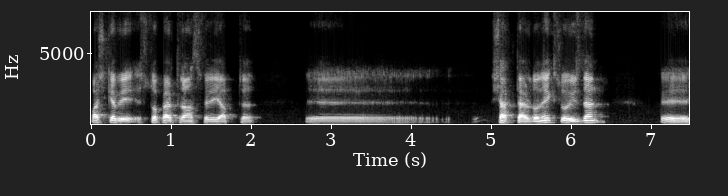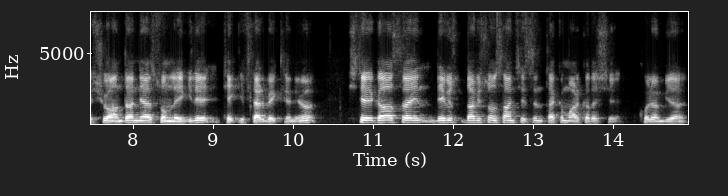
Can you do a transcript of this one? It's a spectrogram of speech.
başka bir stoper transferi yaptı. E, Shakhtar Donetsk. O yüzden e, şu anda Nelson'la ilgili teklifler bekleniyor. İşte Galatasaray'ın Davis- Davison Sanchez'in takım arkadaşı Kolombiyalı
